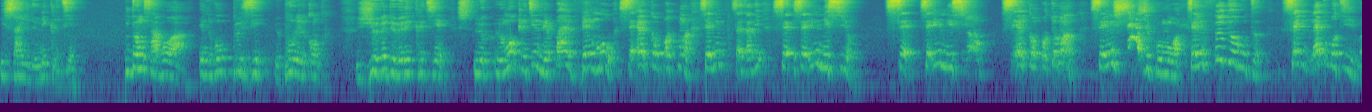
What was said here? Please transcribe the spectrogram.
Il s'agit de devenir chrétien. Nous devons savoir et nous devons peser le pour et le contre. Je veux devenir chrétien. Le, le mot chrétien n'est pas un vain mot, c'est un comportement, c'est-à-dire c'est, une mission. C'est une mission, c'est un comportement, c'est une charge pour moi, c'est une feuille de route, c'est motive.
